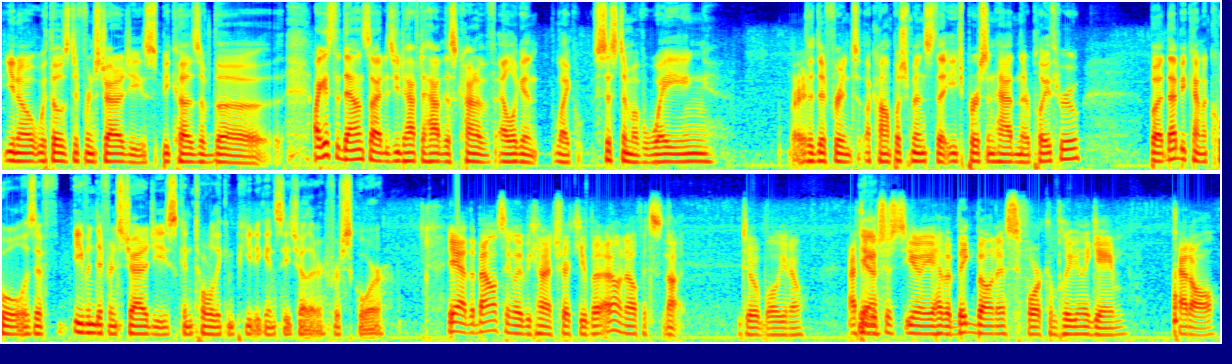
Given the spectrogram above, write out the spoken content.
you know, with those different strategies because of the. I guess the downside is you'd have to have this kind of elegant like system of weighing Right. the different accomplishments that each person had in their playthrough. But that'd be kind of cool, is if even different strategies can totally compete against each other for score. Yeah, the balancing would be kind of tricky, but I don't know if it's not doable. You know, I think Yeah. it's just you know you have a big bonus for completing the game at all,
